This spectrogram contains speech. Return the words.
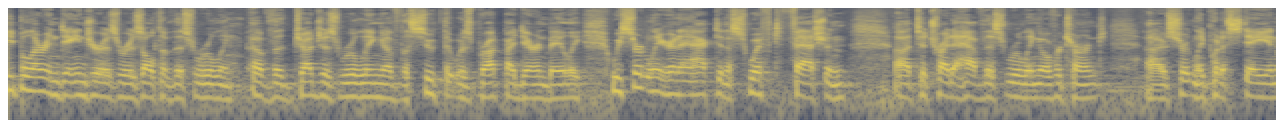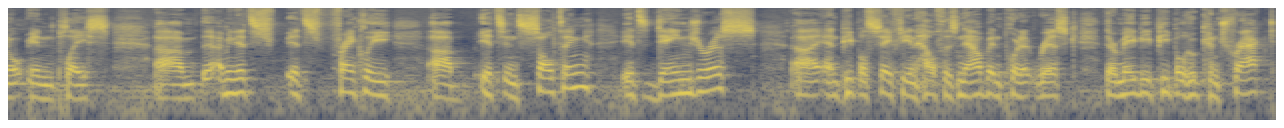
people are in danger as a result of this ruling, of the judge's ruling, of the suit that was brought by Darren Bailey. We certainly are going to act in a swift fashion uh, to try to have this ruling overturned. Uh, certainly put a stay in in place. Um, I mean, it's it's frankly uh, it's insulting, it's dangerous. Uh, and people's safety and health has now been put at risk. There may be people who contract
